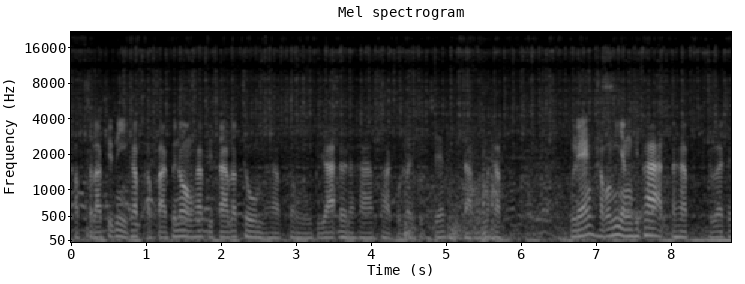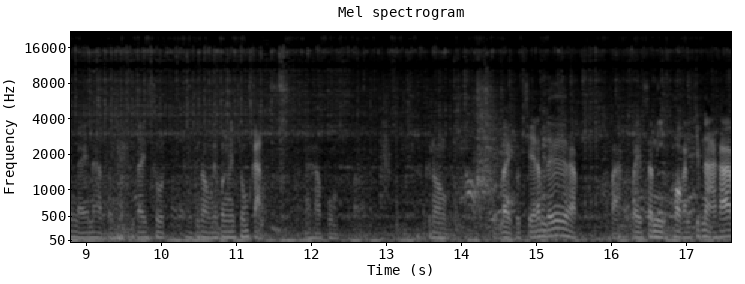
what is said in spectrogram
ครับสำหรับคลิปนี้ครับกับฝากพี่น้องครับติดตามรับชมนะครับช่องปิยะด้วยนะครับฝากกดไลค์กดแชร์ติดตามกันนะครับมือแรงครับว่ามียังผิดพลาดนะครับ หรือว่าจังไรนะครับต้องได้สุดให้พี่น้องในเบิ่งในชมกันนะครับผมพี่น้องกดไลค์กดแชร์น้ำเด้อครับฝากไปสนิทพอกันคลิปหน้าครับ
